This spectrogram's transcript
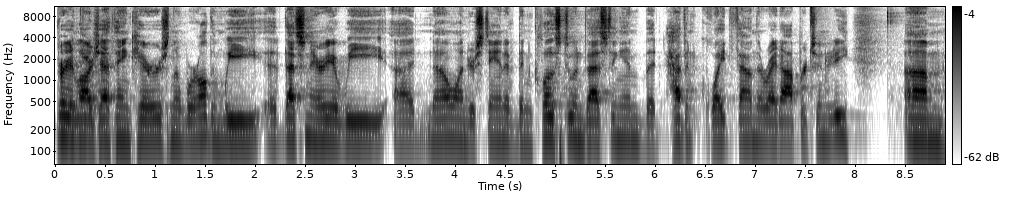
very large ethane carriers in the world, and we uh, that's an area we uh, know, understand, have been close to investing in, but haven't quite found the right opportunity. Um,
